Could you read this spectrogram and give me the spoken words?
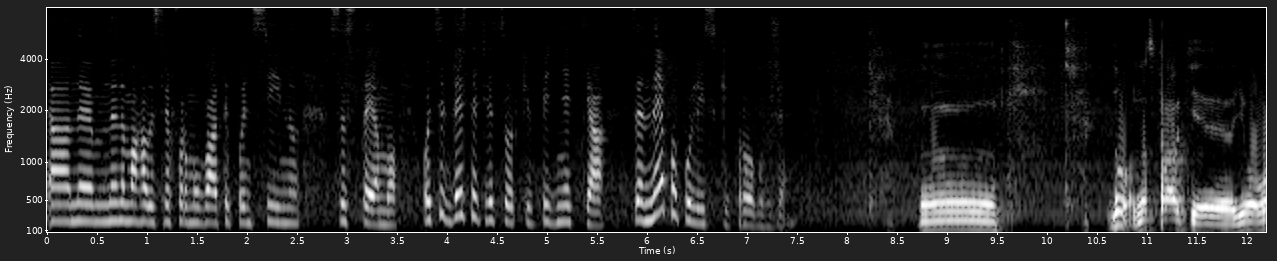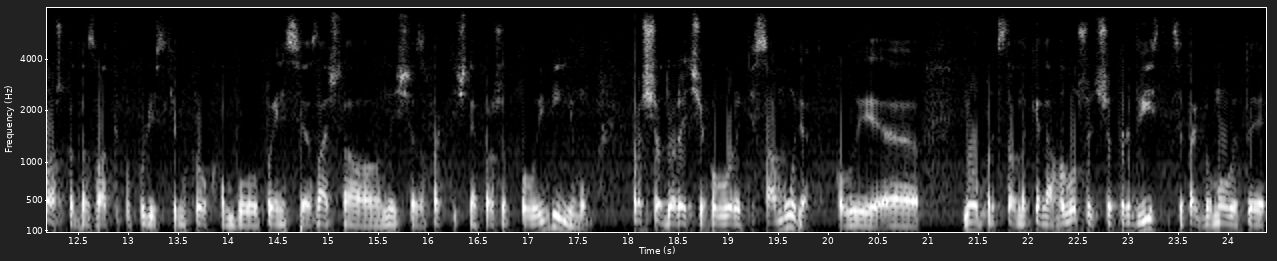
а не, не намагались реформувати пенсійну систему. Оці 10% підняття це не популістський крок вже. Ну насправді його важко назвати популістським кроком, бо пенсія значно нижча за фактичний прожитковий мінімум. Про що, до речі, говорить і сам уряд, коли е, його представники наголошують, що 3200 – це так би мовити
